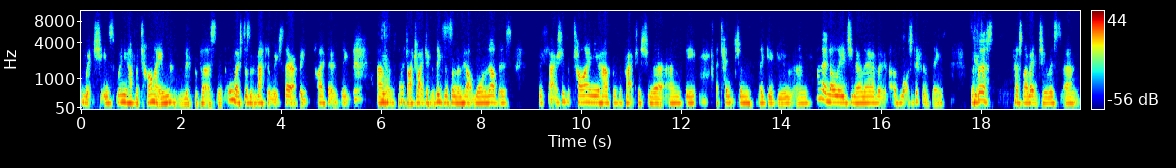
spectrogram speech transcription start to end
which is when you have the time with the person, it almost doesn't matter which therapy, I don't think. Um, yeah. I, tried different things, and some of them help more than others. It's actually the time you have with the practitioner and the attention they give you and, and their knowledge, you know, they're of, of lots of different things. The yeah. first person I went to was um,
